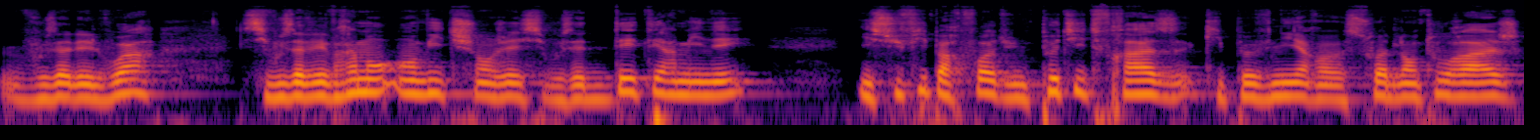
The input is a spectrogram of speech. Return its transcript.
vous allez le voir, si vous avez vraiment envie de changer, si vous êtes déterminé, il suffit parfois d'une petite phrase qui peut venir euh, soit de l'entourage,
